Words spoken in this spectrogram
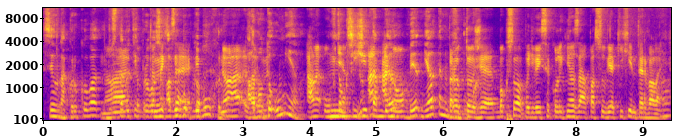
si ho nakrokovat, no, dostat do těch provozů a vybuchnout. No ale on to uměl. Ale uměl. V tom kříži no, tam byl, ano, byl, měl ten výbuch. Protože boxoval, podívej se, kolik měl zápasů, v jakých intervalech. No.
